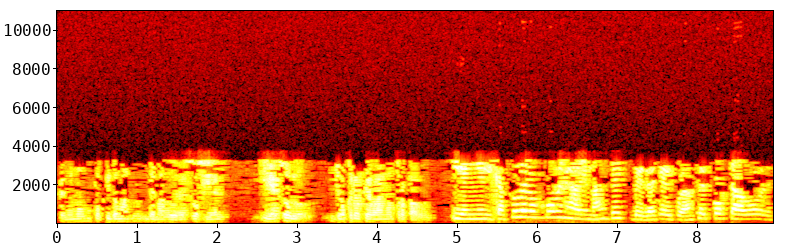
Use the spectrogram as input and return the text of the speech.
tenemos un poquito más de madurez social y eso lo, yo creo que va a nuestro favor. Y en el caso de los jóvenes, además de verdad que puedan ser portadores,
